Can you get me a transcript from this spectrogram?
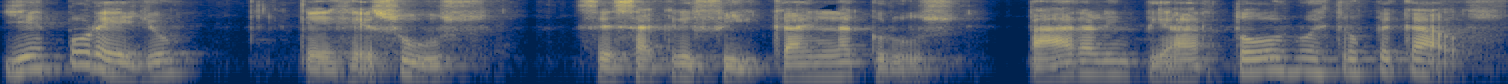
Y es por ello que Jesús se sacrifica en la cruz para limpiar todos nuestros pecados.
